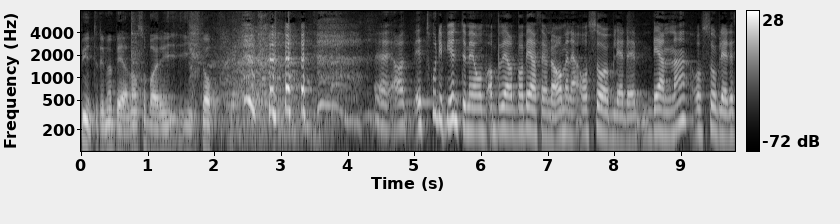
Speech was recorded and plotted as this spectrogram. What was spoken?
begynte de med bena, og så bare gikk det opp? Eh, jeg tror de begynte med å barbere seg under armene, og så ble det benene. Og så ble det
